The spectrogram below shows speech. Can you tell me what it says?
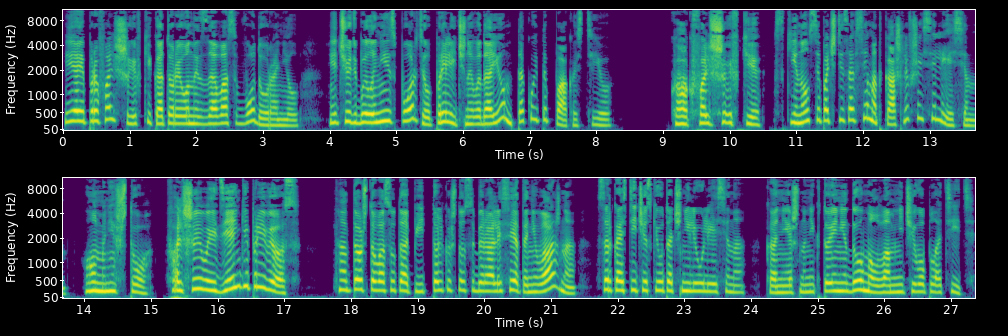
Я и про фальшивки, которые он из-за вас в воду уронил. И чуть было не испортил приличный водоем такой-то пакостью. «Как фальшивки!» — скинулся почти совсем откашлившийся Лесин. «Он мне что, фальшивые деньги привез? А то, что вас утопить только что собирались, это не важно?» Саркастически уточнили у Лесина. «Конечно, никто и не думал вам ничего платить.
